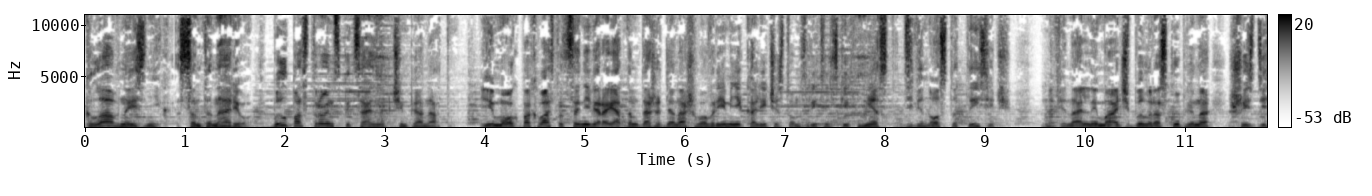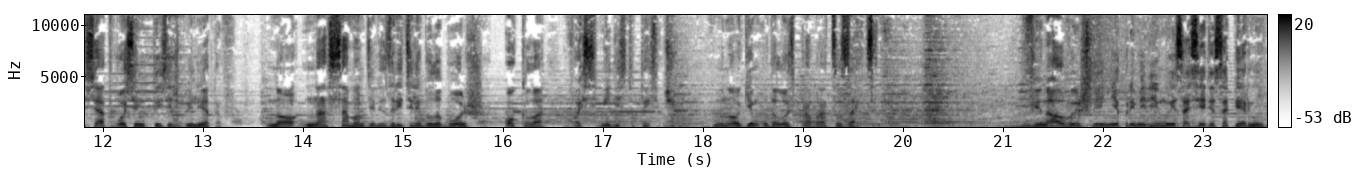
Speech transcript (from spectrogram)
Главный из них, Сантенарио, был построен специально к чемпионату и мог похвастаться невероятным даже для нашего времени количеством зрительских мест – 90 тысяч. На финальный матч было раскуплено 68 тысяч билетов. Но на самом деле зрителей было больше – около 80 тысяч. Многим удалось пробраться зайцами. В финал вышли непримиримые соседи-соперники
